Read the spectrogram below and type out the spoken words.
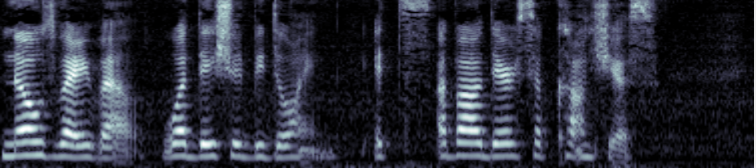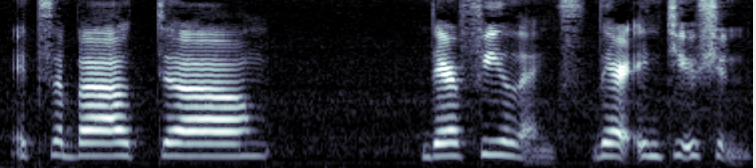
knows very well what they should be doing. It's about their subconscious. It's about uh, their feelings their intuition.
